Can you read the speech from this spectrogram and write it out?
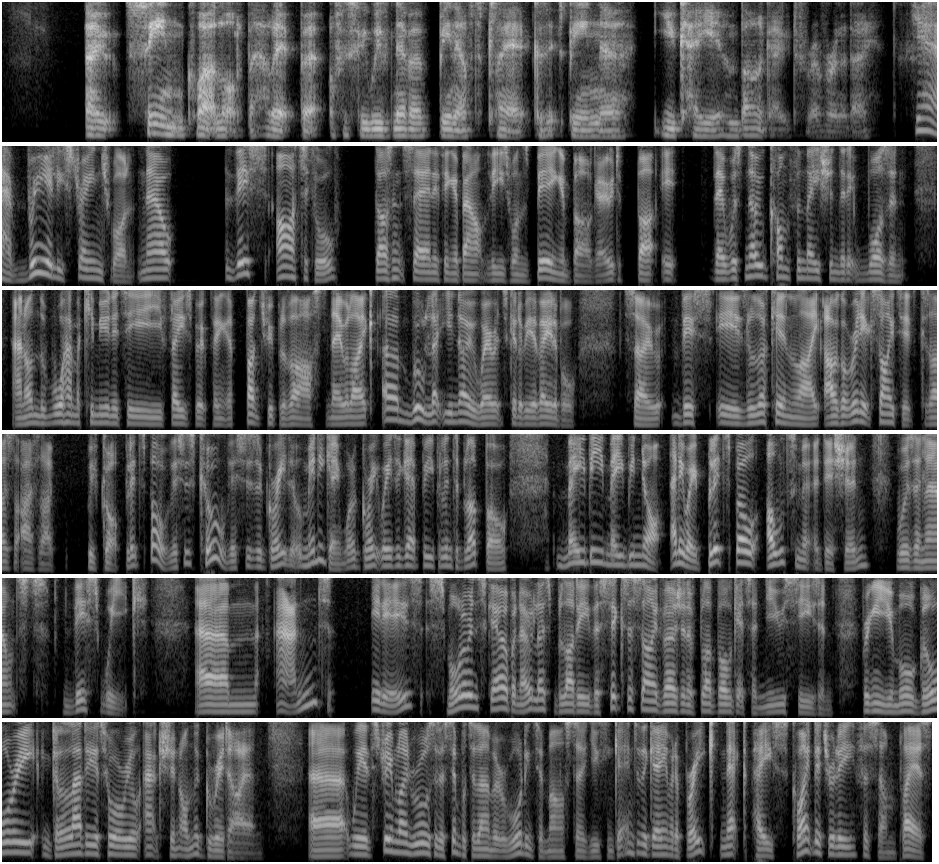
I've seen quite a lot about it, but obviously we've never been able to play it because it's been uh, UK embargoed forever and a day. Yeah, really strange one. Now, this article doesn't say anything about these ones being embargoed, but it there was no confirmation that it wasn't. And on the Warhammer community Facebook thing, a bunch of people have asked, and they were like, um, "We'll let you know where it's going to be available." So this is looking like I got really excited because I was, I was like, "We've got Blitz Bowl. This is cool. This is a great little mini game. What a great way to get people into Blood Bowl." Maybe, maybe not. Anyway, Blitz Bowl Ultimate Edition was announced this week, um, and it is smaller in scale but no less bloody. The six-a-side version of Blood Bowl gets a new season, bringing you more glory, gladiatorial action on the gridiron. Uh, with streamlined rules that are simple to learn but rewarding to master, you can get into the game at a breakneck pace, quite literally, for some players.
